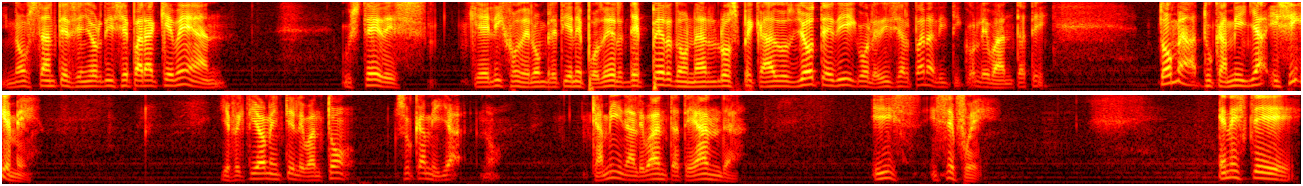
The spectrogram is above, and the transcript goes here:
y no obstante el Señor dice, para que vean ustedes que el Hijo del Hombre tiene poder de perdonar los pecados, yo te digo, le dice al paralítico, levántate, toma tu camilla y sígueme. Y efectivamente levantó su camilla, ¿no? camina, levántate, anda. Y, se fue. En, este,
